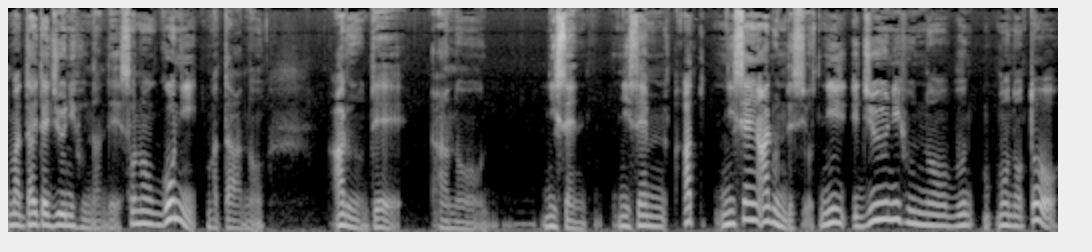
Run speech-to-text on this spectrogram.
まあ大体12分なんで、その後にまたあの、あるので、あの、2000、2000、あ、2000あるんですよ。12分の分ものと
